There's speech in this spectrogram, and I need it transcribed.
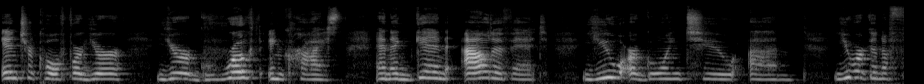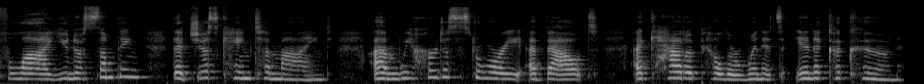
integral for your your growth in Christ. And again, out of it, you are going to um, you are going to fly. You know, something that just came to mind. Um, we heard a story about a caterpillar when it's in a cocoon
